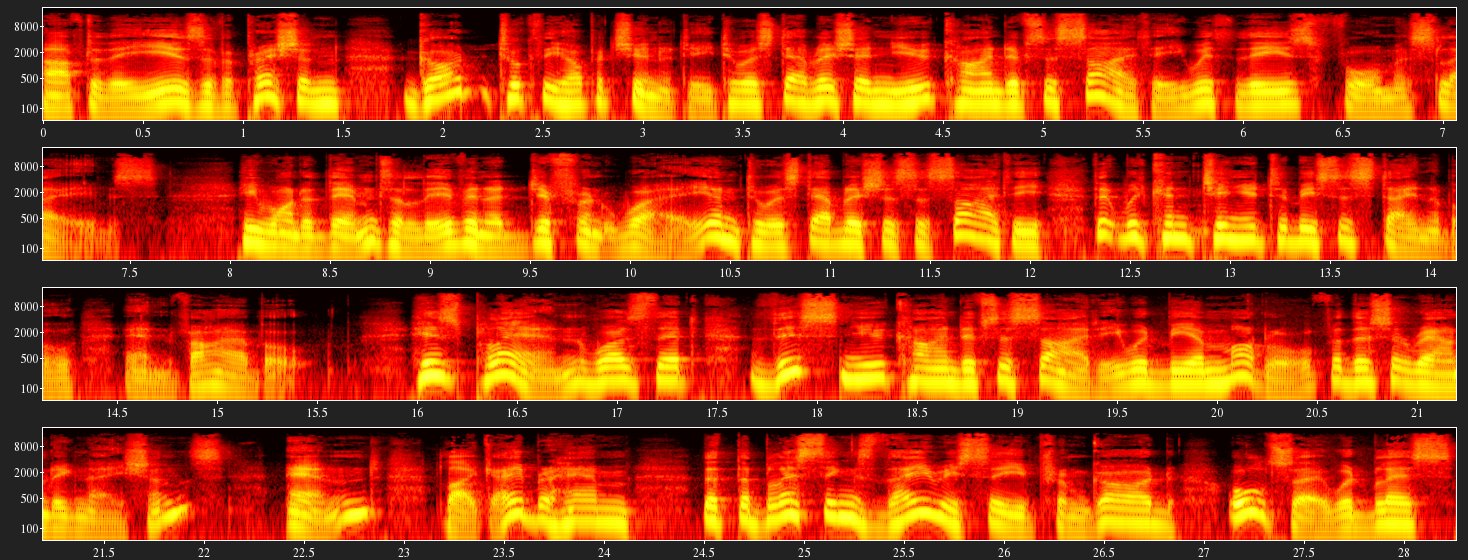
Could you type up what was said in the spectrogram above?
After the years of oppression, God took the opportunity to establish a new kind of society with these former slaves. He wanted them to live in a different way and to establish a society that would continue to be sustainable and viable. His plan was that this new kind of society would be a model for the surrounding nations, and, like Abraham, that the blessings they received from God also would bless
